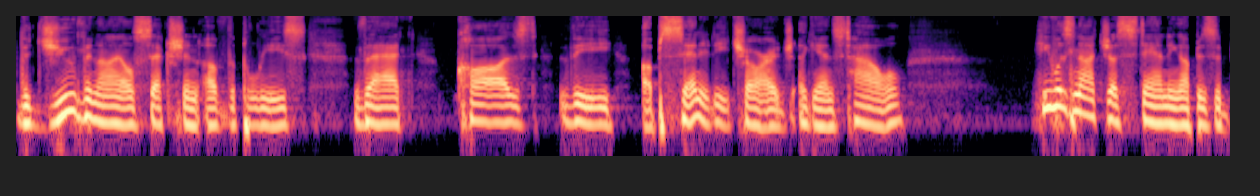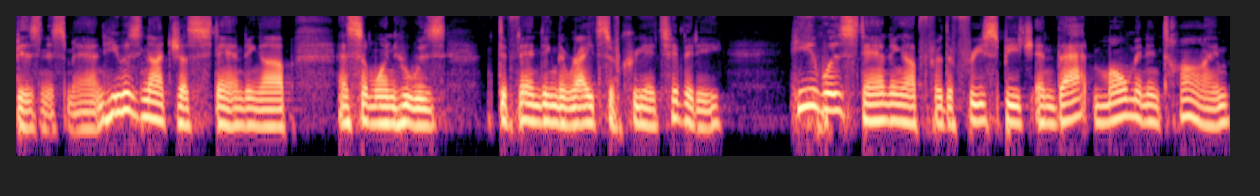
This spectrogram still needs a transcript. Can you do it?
the juvenile section of the police that caused the obscenity charge against Howl. He was not just standing up as a businessman. He was not just standing up as someone who was defending the rights of creativity. He was standing up for the free speech, and that moment in time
